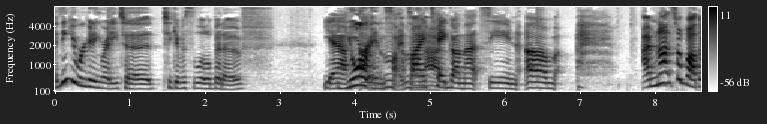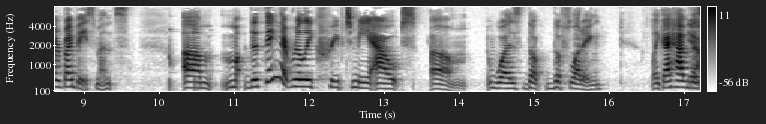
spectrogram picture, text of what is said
I think you were getting ready to to give us a little bit of yeah your um, insights on my that. take on that scene um i'm not so bothered by basements um m- the thing that really creeped me out um was the the flooding like i have this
